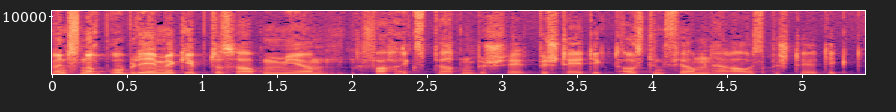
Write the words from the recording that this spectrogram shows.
Wenn es noch Probleme gibt, das haben mir Fachexperten bestätigt, aus den Firmen heraus bestätigt,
